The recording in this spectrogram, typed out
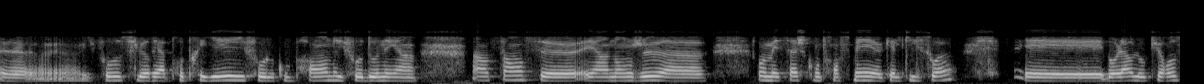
Euh, il faut se le réapproprier, il faut le comprendre, il faut donner un, sens euh, et un enjeu au message qu'on transmet, euh, quel qu'il soit. Et bon là, en l'occurrence,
